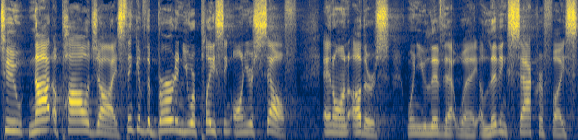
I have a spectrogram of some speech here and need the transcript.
to not apologize. Think of the burden you are placing on yourself and on others when you live that way. A living sacrifice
